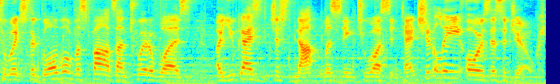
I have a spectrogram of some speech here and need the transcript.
To which the global response on Twitter was, are you guys just not listening to us intentionally, or is this a joke?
